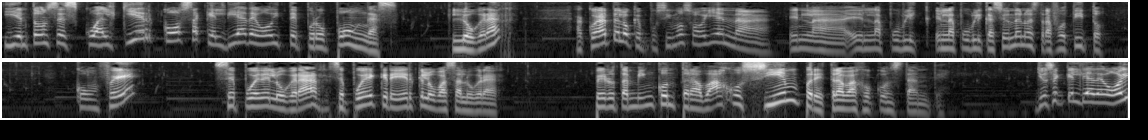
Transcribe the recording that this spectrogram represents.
Y entonces cualquier cosa que el día de hoy te propongas lograr, acuérdate lo que pusimos hoy en la, en la, en la, public- en la publicación de nuestra fotito. Con fe se puede lograr, se puede creer que lo vas a lograr, pero también con trabajo, siempre trabajo constante. Yo sé que el día de hoy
